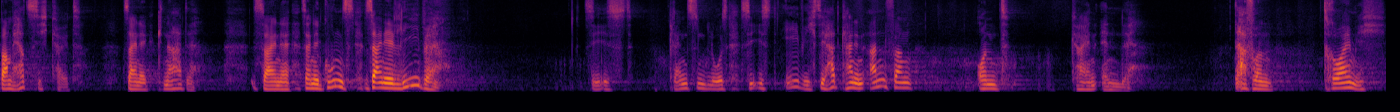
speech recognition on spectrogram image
Barmherzigkeit, seine Gnade, seine, seine Gunst, seine Liebe, sie ist grenzenlos, sie ist ewig, sie hat keinen Anfang und kein Ende. Davon träume ich.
